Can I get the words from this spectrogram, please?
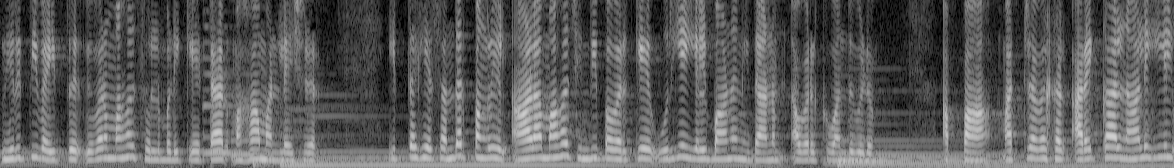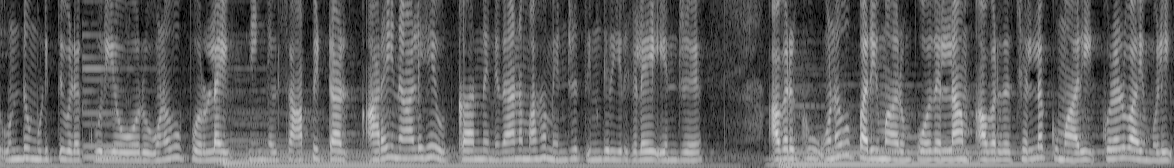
நிறுத்தி வைத்து விவரமாக சொல்லும்படி கேட்டார் மகாமண்டலேஸ்வரர். இத்தகைய சந்தர்ப்பங்களில் ஆழமாக சிந்திப்பவர்க்கே உரிய இயல்பான நிதானம் அவருக்கு வந்துவிடும். அப்பா மற்றவர்கள் அரைக்கால் நாளிகையில் உண்டு முடித்துவிடக்கூடிய ஒரு உணவுப் பொருளை நீங்கள் சாப்பிட்டால் அரை நாளிகை உட்கார்ந்து நிதானமாக மென்று தின்கிறீர்களே என்று. அவருக்கு உணவு பரிமாறும் போதெல்லாம் அவரது செல்லக்குமாரி குழல்வாய்மொழி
